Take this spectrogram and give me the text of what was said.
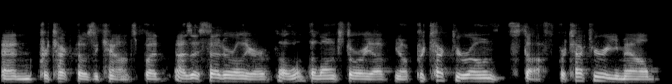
and protect those accounts but as i said earlier the, the long story of you know protect your own stuff protect your email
